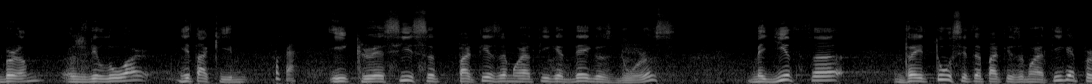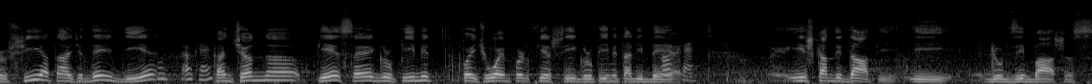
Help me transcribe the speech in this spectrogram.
mbrëmë është zhvilluar një takim po pra. i kryesisë të Partisë Demokratike Degës Durrës, me gjithë drejtuesit e Partisë Demokratike, përfshi ata që deri dje kanë qenë pjesë e grupimit, po e quajmë për thjeshtësi grupimit Alibeaj. Ish kandidati i Lulzim Bashës,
